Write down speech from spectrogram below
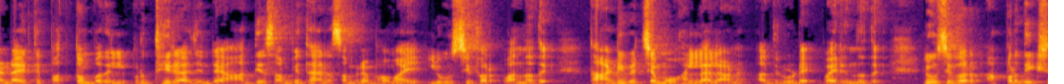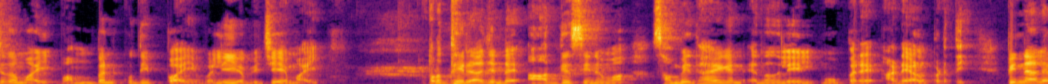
രണ്ടായിരത്തി പത്തൊമ്പതിൽ പൃഥ്വിരാജിന്റെ ആദ്യ സംവിധാന സംരംഭമായി ലൂസിഫർ വന്നത്. താടി വെച്ച മോഹൻലാലാണ് അതിലൂടെ വരുന്നത്. ലൂസിഫർ അപ്രതീക്ഷിതമായി വമ്പൻ കുതിപ്പായി വലിയ വിജയമായി പൃഥ്വിരാജിന്റെ ആദ്യ സിനിമ സംവിധായകൻ എന്ന നിലയിൽ മൂപ്പരെ അടയാളപ്പെടുത്തി. പിന്നാലെ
